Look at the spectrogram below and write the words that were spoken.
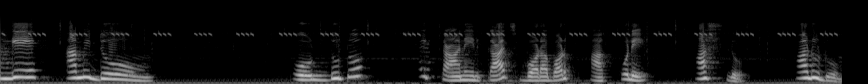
আগে আমি ডোম। ওর দুটো কানের কাজ বরাবর ফাঁক করে হাসলো হারু ডোম।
